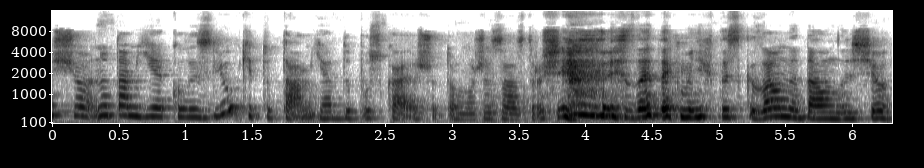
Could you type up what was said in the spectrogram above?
думаю, що ну там є коли злюки, то там я допускаю, що то може заздрощі. Знаєте, як мені хтось сказав недавно, що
